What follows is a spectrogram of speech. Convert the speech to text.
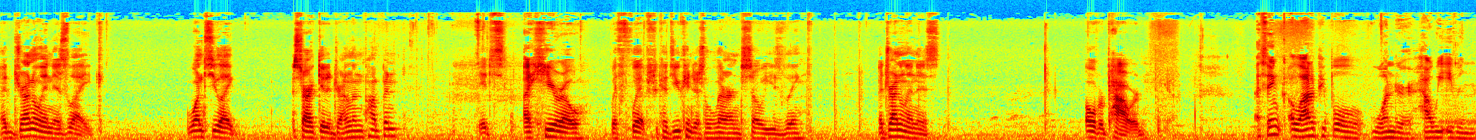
Adrenaline is like once you like start get adrenaline pumping, it's a hero with flips because you can just learn so easily. Adrenaline is overpowered. Yeah. I think a lot of people wonder how we even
